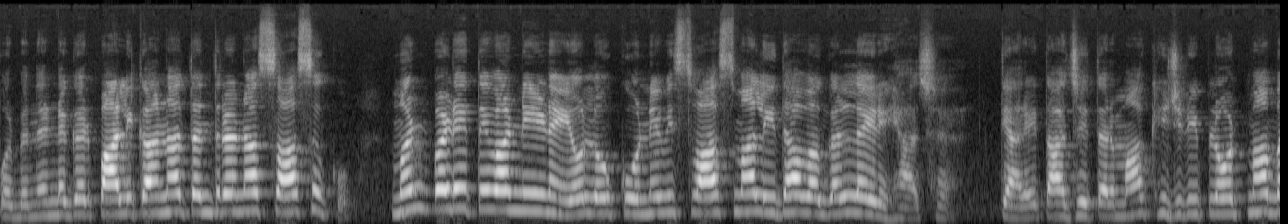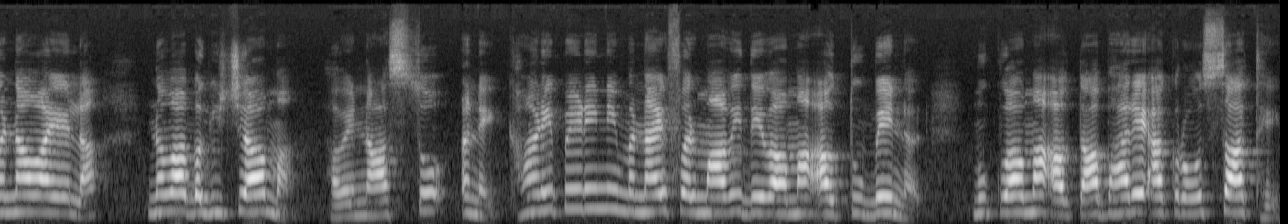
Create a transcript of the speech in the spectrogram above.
પોરબંદર નગરપાલિકાના તંત્રના શાસકો મન પડે તેવા નિર્ણયો લોકોને વિશ્વાસમાં લીધા વગર લઈ રહ્યા છે. ત્યારે તાજેતરમાં ખીજડી પ્લોટમાં બનાવાયેલા નવા બગીચામાં હવે નાસ્તો અને ખાણીપીણીની મનાઈ ફરમાવી દેવામાં આવતું બેનર મૂકવામાં આવતા ભારે આક્રોશ સાથે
